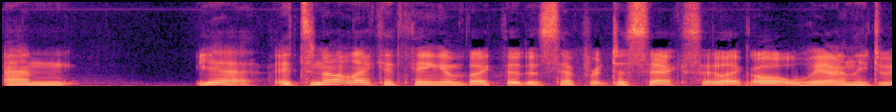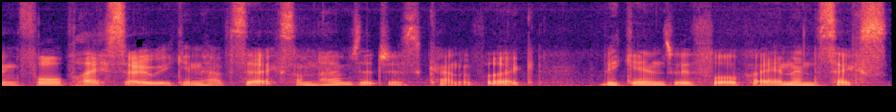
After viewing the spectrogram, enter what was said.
And yeah, it's not like a thing of like that is separate to sex. So like, oh, we're only doing foreplay so we can have sex. Sometimes it just kind of like begins with foreplay and then sex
